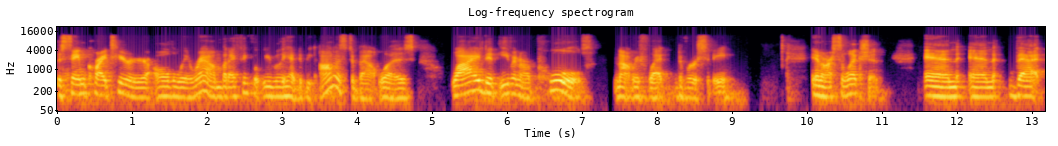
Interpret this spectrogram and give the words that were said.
the same criteria all the way around. But i think what we really had to be honest about was why did even our pools not reflect diversity in our selection. And and that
